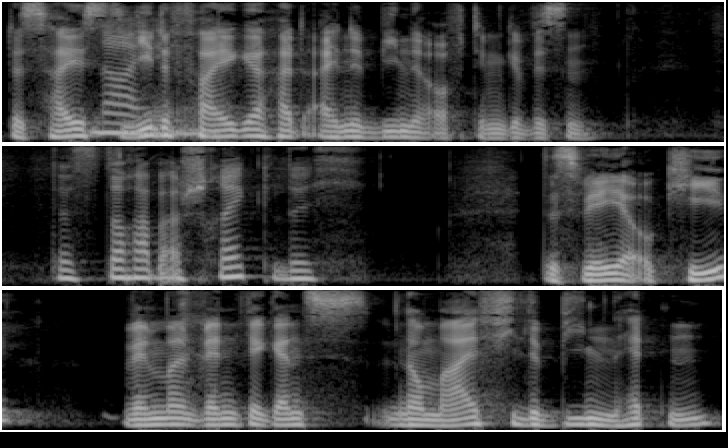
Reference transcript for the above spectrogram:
Das heißt, Nein. jede Feige hat eine Biene auf dem Gewissen. Das ist doch aber schrecklich. Das wäre ja okay, wenn man, wenn wir ganz normal viele Bienen hätten.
